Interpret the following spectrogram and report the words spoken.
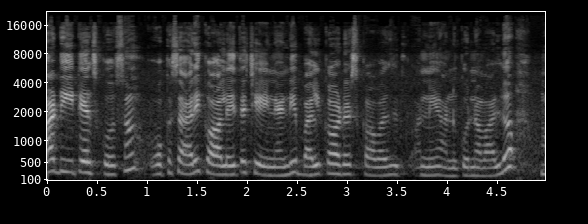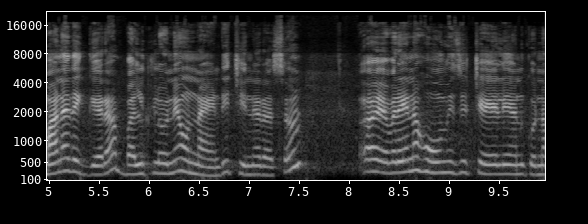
ఆ డీటెయిల్స్ కోసం ఒకసారి కాల్ అయితే చేయండి బల్క్ ఆర్డర్స్ కావాలి అని అనుకున్న వాళ్ళు మన దగ్గర బల్క్లోనే ఉన్నాయండి. చిన్న రసం. ఎవరైనా హోమ్ విజిట్ చేయాలి అనుకున్న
